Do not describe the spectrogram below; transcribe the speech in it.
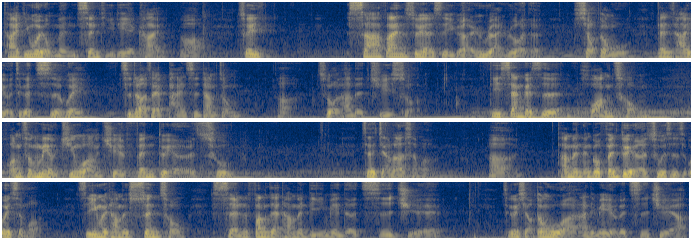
他已经为我们身体裂开啊、所以沙番虽然是一个很软弱的小动物，但是它有这个智慧，知道在磐石当中啊、做它的居所。第三个是蝗虫，蝗虫没有君王，却分队而出。这讲到什么啊？他们能够分队而出是为什么？是因为他们顺从。神放在他们里面的直觉，这个小动物啊，它里面有个直觉啊，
